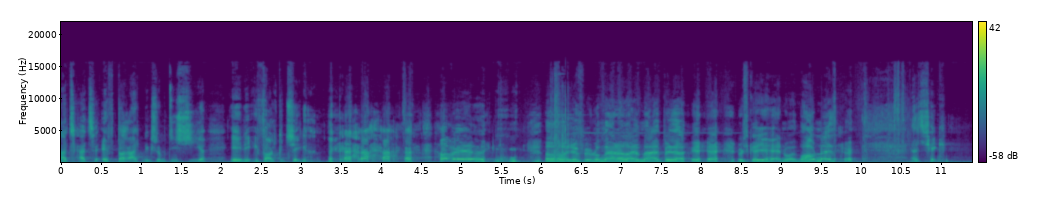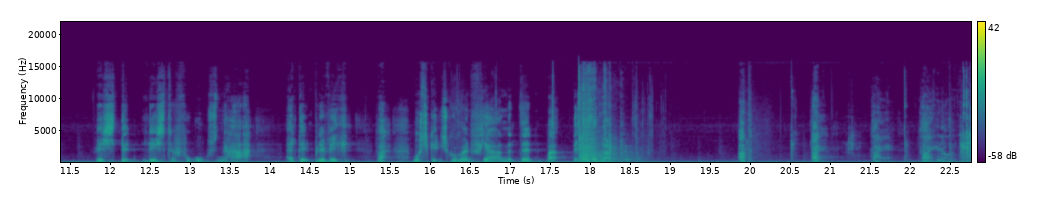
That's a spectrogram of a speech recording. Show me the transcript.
at tage til efterretning, som de siger, inde i Folketinget. og vel, oh, jeg føler mig allerede meget bedre. nu skal jeg have noget morgenmad. Jeg altså, tænk, hvis den liste, fru Olsen har, at den blev væk, hva? måske skulle man fjerne den. Hva? Det, hva? Ah, Nej, nej, der er ikke noget.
